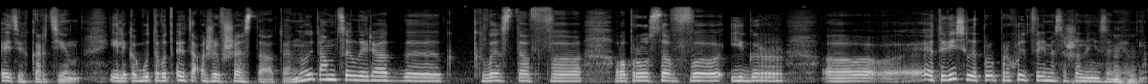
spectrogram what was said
этих картин, или как будто вот это ожившая статуя. Ну и там целый ряд э, квестов, э, вопросов, э, игр. Э, это весело, проходит время совершенно незаметно.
